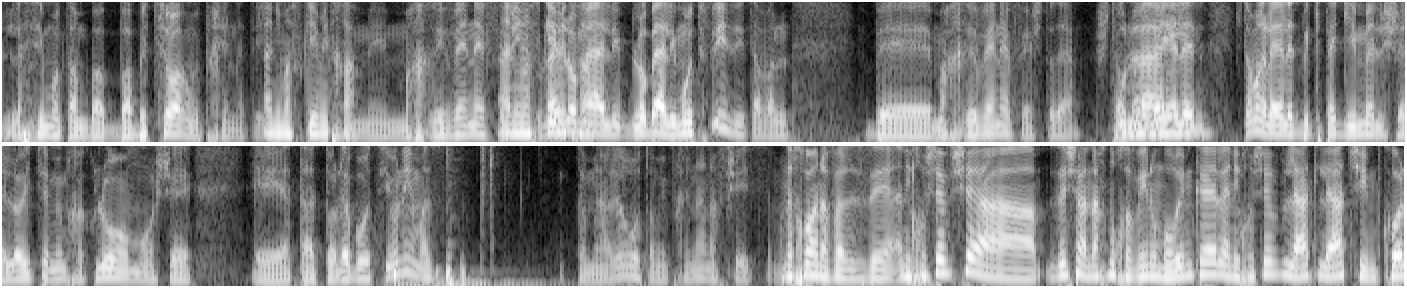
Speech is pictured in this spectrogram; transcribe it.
לשים אותם בבית סוהר מבחינתי. אני מסכים איתך. הם אה, מחריבי נפש. אני מסכים אולי לא, איתך. מאלי, לא באלימות פיזית, אבל במחריבי נפש, אתה יודע. שאתה אומר, אולי- לילד, שאתה אומר לילד בכיתה ג' שלא יצא ממך כלום, או שאתה תולה בו ציונים, אז אתה מערער אותו מבחינה נפשית. זה מה- נכון, אבל זה, אני חושב שזה שאנחנו חווינו מורים כאלה, אני חושב לאט לאט שעם כל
